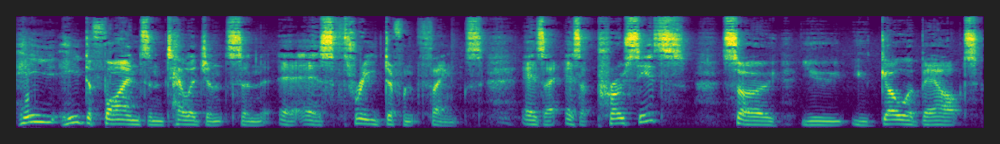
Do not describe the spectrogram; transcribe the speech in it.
he he defines intelligence in, as three different things: as a as a process. So you you go about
